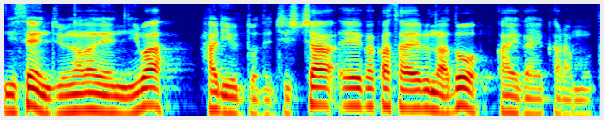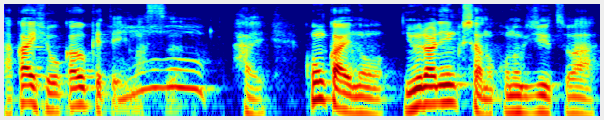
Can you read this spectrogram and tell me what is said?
2017年にはハリウッドで実写映画化されるなど海外からも高い評価を受けています。はい、今回のニューラリンク社のこの技術は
